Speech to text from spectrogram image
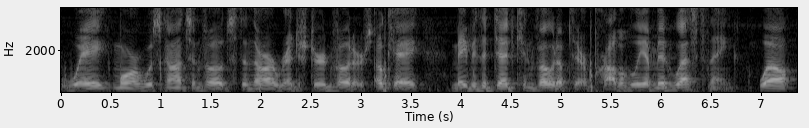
way more Wisconsin votes than there are registered voters. Okay, maybe the dead can vote up there, probably a Midwest thing. Well,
